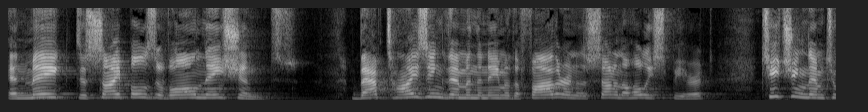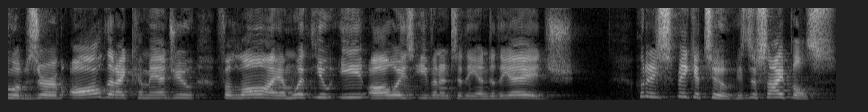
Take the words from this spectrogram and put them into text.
and make disciples of all nations, baptizing them in the name of the Father and of the Son and the Holy Spirit, teaching them to observe all that I command you, for lo, I am with you e always, even unto the end of the age. Who did he speak it to? His disciples.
